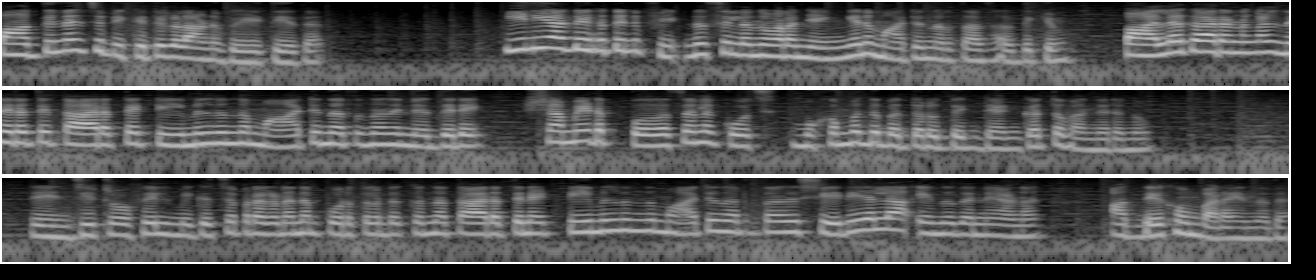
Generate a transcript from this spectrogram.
പതിനഞ്ച് വിക്കറ്റുകളാണ് വീഴ്ത്തിയത്. ഇനി അദ്ദേഹത്തിന് ഫിറ്റ്നസ് ഇല്ലെന്ന് പറഞ്ഞ് എങ്ങനെ മാറ്റി നിർത്താൻ സാധിക്കും? പല കാരണങ്ങൾ നിരത്തി താരത്തെ ടീമിൽ നിന്ന് മാറ്റി നിർത്തുന്നതിനെതിരെ ഷമിയുടെ പേഴ്സണൽ കോച്ച് മുഹമ്മദ് ബദറുദ്ദീൻ രംഗത്ത് വന്നിരുന്നു. രഞ്ജി ട്രോഫിയിൽ മികച്ച പ്രകടനം പുറത്തെടുക്കുന്ന താരത്തിനെ ടീമിൽ നിന്ന് മാറ്റി നിർത്തുന്നത് ശരിയല്ല എന്ന് തന്നെയാണ് അദ്ദേഹം പറയുന്നത്.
